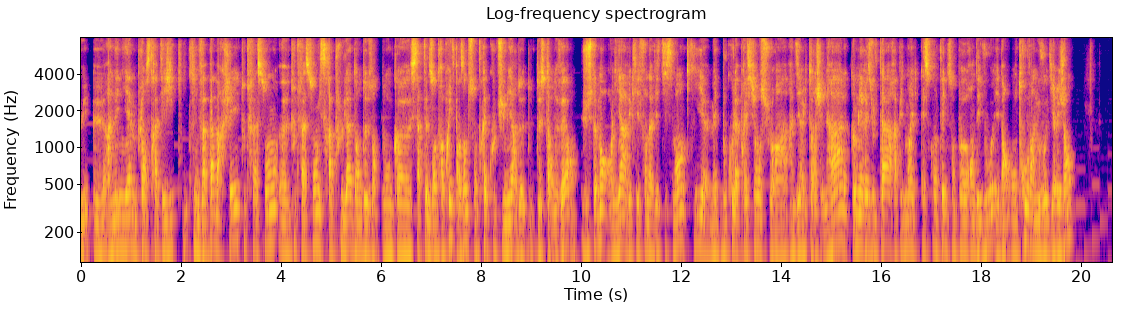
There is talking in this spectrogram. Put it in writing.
un énième plan stratégique qui, qui ne va pas marcher. De toute façon, de toute façon, il sera plus là dans deux ans. Donc euh, certaines entreprises, par exemple, sont très coutumières de, de, turnover, justement en lien avec les fonds d'investissement qui euh, mettent beaucoup la pression sur un, directeur général. Comme les résultats rapidement escomptés ne sont pas au rendez-vous, eh ben on trouve un nouveau dirigeant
